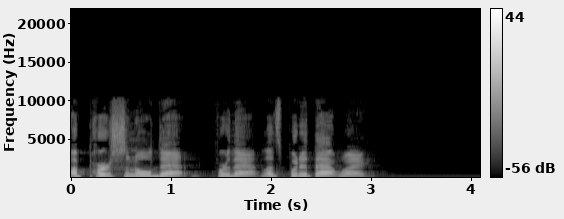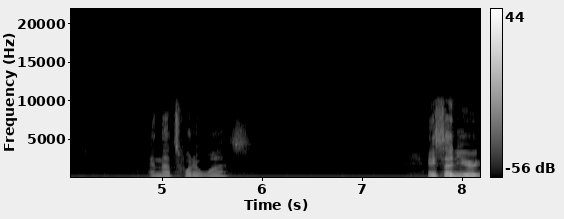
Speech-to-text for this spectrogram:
a personal debt for that. Let's put it that way. And that's what it was. He said, you're,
